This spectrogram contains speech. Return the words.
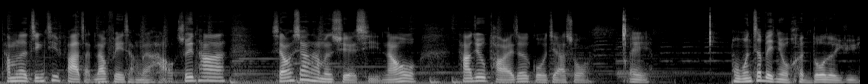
他们的经济发展到非常的好，所以他想要向他们学习，然后他就跑来这个国家说，哎，我们这边有很多的鱼，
